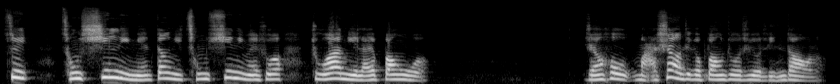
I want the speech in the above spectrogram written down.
最从心里面，当你从心里面说主啊，你来帮我，然后马上这个帮助就临到了。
